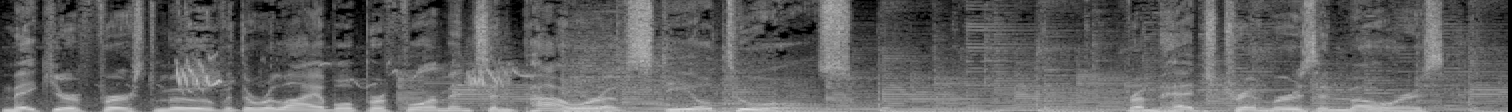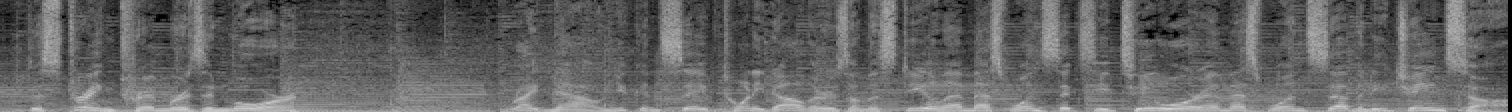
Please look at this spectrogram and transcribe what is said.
Make your first move with the reliable performance and power of STIHL tools. From hedge trimmers and mowers to string trimmers and more, right now you can save $20 on the STIHL MS162 or MS170 chainsaw.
